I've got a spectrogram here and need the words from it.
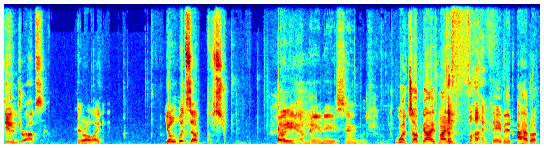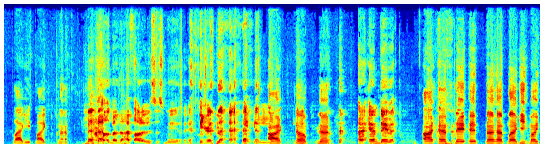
Dane drops. They're all like, "Yo, what's up?" Buddy. a mayonnaise sandwich. What's up, guys? My What the name's fuck? David. I have a laggy mic. Nah. I, thought. I thought it was just me hearing that. All right. No, no. I am David. I am David. I have laggy mic.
